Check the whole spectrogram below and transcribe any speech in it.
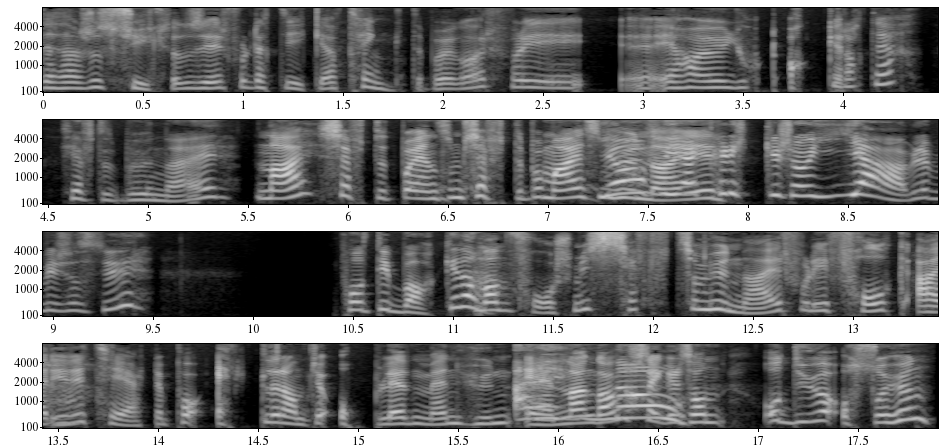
Dette er så sykt at du sier, for dette gikk jeg og tenkte på i går. Fordi eh, jeg har jo gjort akkurat det. Kjeftet på hundeeier. Nei, kjeftet på en som kjefter på meg som Ja, for jeg klikker så jævlig, blir så sur. På tilbake, da. Man får så mye kjeft som hundeeier fordi folk er irriterte på et eller annet de har opplevd med en hund en eller annen gang. Så tenker de sånn Og du er også hund.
